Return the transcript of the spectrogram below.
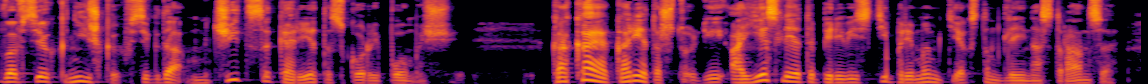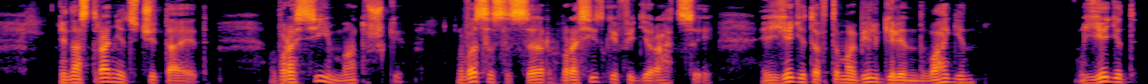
во всех книжках всегда мчится карета скорой помощи. Какая карета? Что? А если это перевести прямым текстом для иностранца? Иностранец читает. В России, матушки, в СССР, в Российской Федерации едет автомобиль Гелендваген, едет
